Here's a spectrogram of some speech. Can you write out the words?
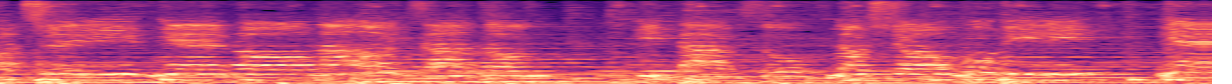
Patrzyli w niebo na Ojca dom i tak z ufnością mówili Nie,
